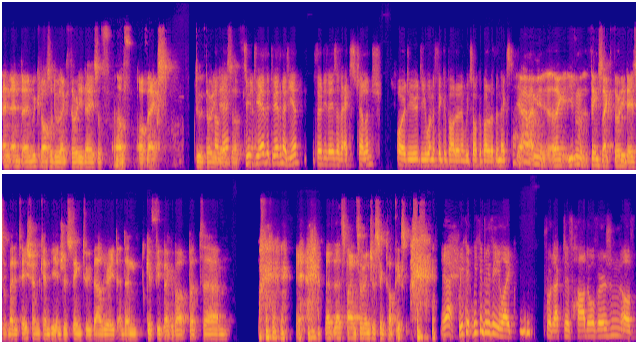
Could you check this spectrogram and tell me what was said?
And and and we could also do like 30 days of of of x. Do 30 okay. days of do, yeah. do you have do you have an idea? 30 days of x challenge or do you do you want to think about it and we talk about it the next time yeah i mean like even things like 30 days of meditation can be interesting to evaluate and then give feedback about but um, Let, let's find some interesting topics. yeah, we can we can do the like productive hardo version of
